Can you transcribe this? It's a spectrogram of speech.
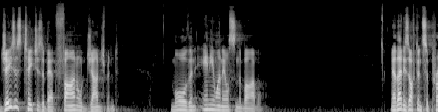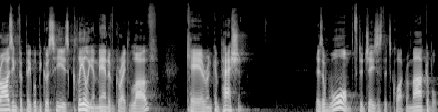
Jesus teaches about final judgment more than anyone else in the Bible. Now, that is often surprising for people because he is clearly a man of great love, care, and compassion. There's a warmth to Jesus that's quite remarkable,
